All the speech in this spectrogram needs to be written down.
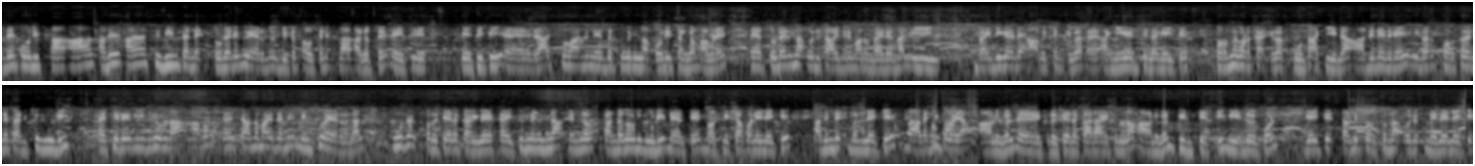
അതേ പോലീസ് അതേ ആ സ്ഥിതിയിൽ തന്നെ തുടരുകയായിരുന്നു ബിഷപ്പ് ഹൗസിന് അകത്ത് എ സി പി രാജ്കുമാറിന്റെ നേതൃത്വത്തിലുള്ള പോലീസ് സംഘം അവിടെ തുടരുന്ന ഒരു സാഹചര്യമാണ് ഉണ്ടായത്. എന്നാൽ ഈ വൈദികരുടെ ആവശ്യം ഇവർ അംഗീകരിച്ചില്ല ഗേറ്റ് തുറന്നു കൊടുക്കാൻ ഇവർ കൂട്ടാക്കിയില്ല. അതിനെതിരെ ഇവർ പുറത്തു തന്നെ തടിച്ചുകൂടി കൂടി ചെറിയ രീതിയിലുള്ള അവർ ശാന്തമായി തന്നെ നിൽക്കുകയായിരുന്നു എന്നാൽ കൂടുതൽ പ്രതിഷേധക്കാർ ഇവരെ കയറ്റുന്നില്ല എന്ന് കണ്ടതോടുകൂടി നേരത്തെ ബസ്ലിക്ക പള്ളിയിലേക്ക് അതിന്റെ മുന്നിലേക്ക് മടങ്ങിപ്പോയ ആളുകൾ പ്രതിഷേധക്കാരായിട്ടുള്ള ആളുകൾ തിരിച്ചെത്തി. വീണ്ടും ഇപ്പോൾ ഗേറ്റ് തള്ളി തുറക്കുന്ന ഒരു നിലയിലേക്ക്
